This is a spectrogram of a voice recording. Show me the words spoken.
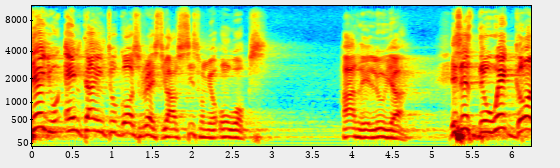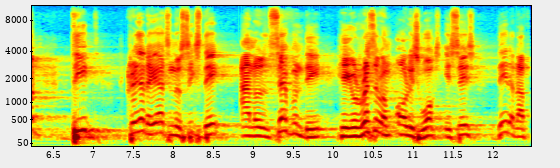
day you enter into God's rest, you have ceased from your own works. Hallelujah. It says the way God did created the earth in the sixth day, and on the seventh day, he rested from all his works. He says, They that have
